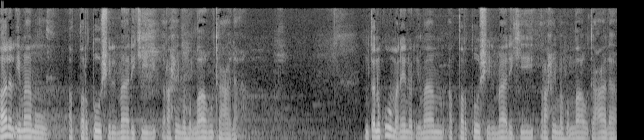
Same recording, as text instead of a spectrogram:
قال الإمام الطرطوشي المالكي رحمه الله تعالى. نتنكو منين الإمام الطرطوشي المالكي رحمه الله تعالى.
